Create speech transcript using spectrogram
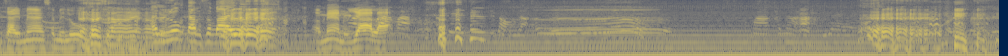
รงใจแม่ใช่ไหมลูกใช่ครับอันลูกตามสบายลูกอะแม่อนุญาตละ มาโอเคหนึ่งสองละเออ มาขนาดนี้แล้ว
